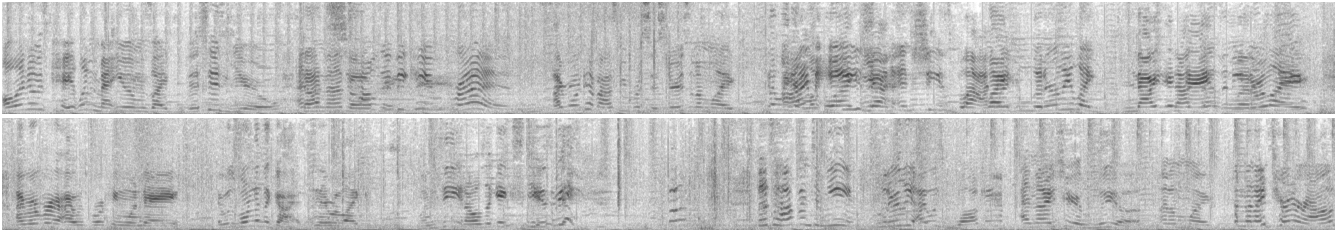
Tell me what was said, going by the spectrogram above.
All I know is Caitlin met you and was like, this is you. And That's that's I'm like, we I'm like- Asian yeah. and she's black. Like- Like, literally like, Night and day, literally. I remember I was working one day. It was one of the guys, and they were like, Lindsay, and I was like, excuse me. this happened to me. Literally I was walking and then I hear Leah and I'm like, and then I turn around.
